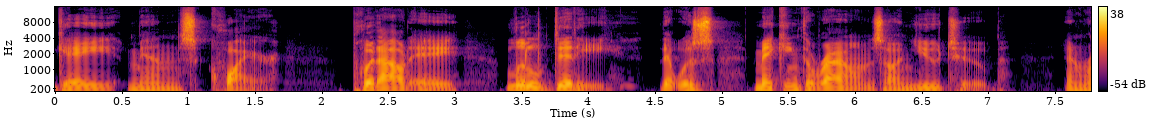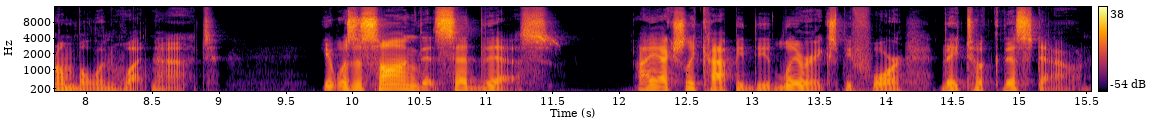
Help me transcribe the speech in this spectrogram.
Gay Men's Choir put out a little ditty that was making the rounds on YouTube and Rumble and whatnot. It was a song that said this. I actually copied the lyrics before they took this down.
